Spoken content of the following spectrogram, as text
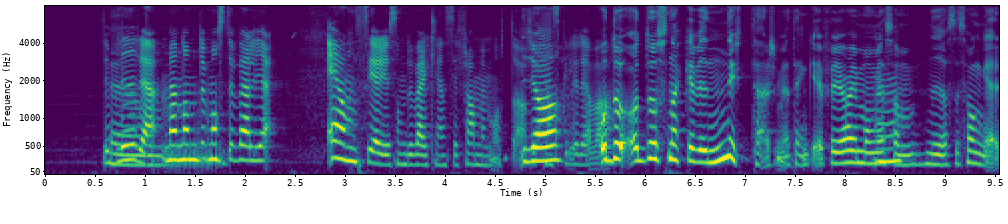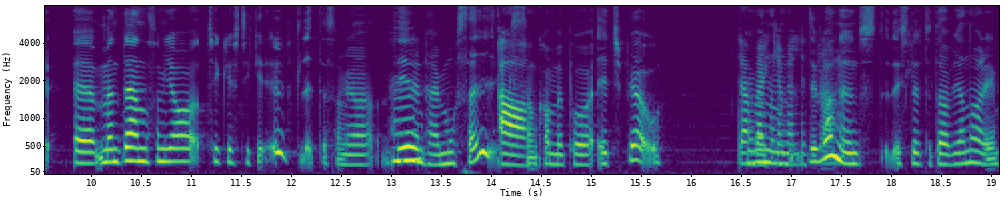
det blir det. Ehm. Men om du måste välja en serie som du verkligen ser fram emot då? Ja, skulle det vara? och då, och då snackar vi nytt här som jag tänker. För jag har ju många Mm. som nya säsonger. Eh, Men den som jag tycker sticker ut lite, som jag, det är den här Mosaik Mm. Ja. som kommer på HBO. Den verkar om- väldigt det bra. var nu i slutet av januari.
